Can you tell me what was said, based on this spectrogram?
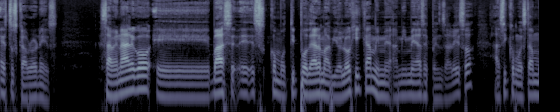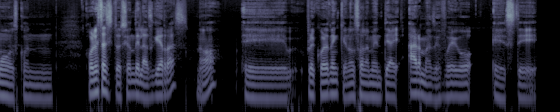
estos cabrones saben algo, eh, va es como tipo de arma biológica, a mí, me, a me hace pensar eso, así como estamos con, con esta situación de las guerras, ¿no? Eh, recuerden que no solamente hay armas de fuego, este,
